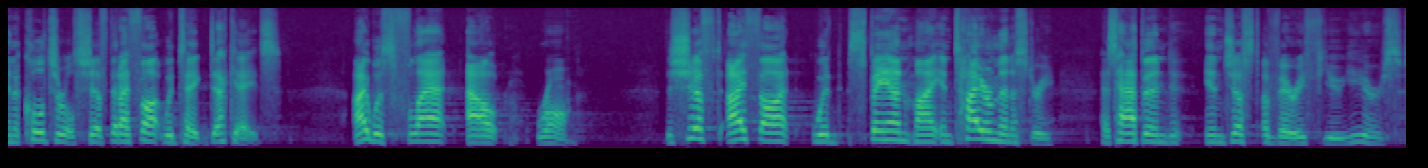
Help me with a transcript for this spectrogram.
in a cultural shift that I thought would take decades. I was flat out wrong. The shift I thought would span my entire ministry has happened in just a very few years.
